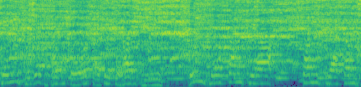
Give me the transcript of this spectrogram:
生意事业蓬勃，大家多发钱，非常感谢，感谢，感谢。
